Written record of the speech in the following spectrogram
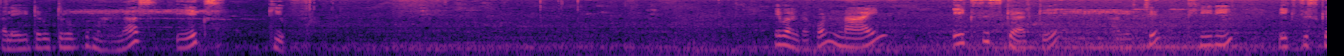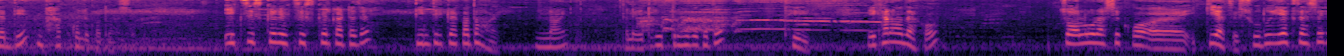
তাহলে এটার উত্তর হবে মাইনাস এক্স কিউব এবার দেখো নাইন এক্স স্কোয়ারকে আমি হচ্ছে থ্রি এক্স স্কোয়ার দিয়ে ভাগ করলে কত আসে? এক্স স্কোয়ার এক্স স্কোয়ার কাটা যায়। তিন তিরিকা কত হয়? নয়। তাহলে এটার উত্তর হবে কত? থ্রি এখানেও দেখো, চলো রাশি ক- আছে? শুধু এক্স আছে,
